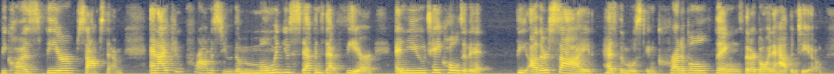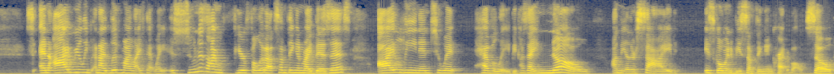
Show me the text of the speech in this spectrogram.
because fear stops them. And I can promise you, the moment you step into that fear and you take hold of it, the other side has the most incredible things that are going to happen to you and I really and I live my life that way. As soon as I'm fearful about something in my business, I lean into it heavily because I know on the other side is going to be something incredible. So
